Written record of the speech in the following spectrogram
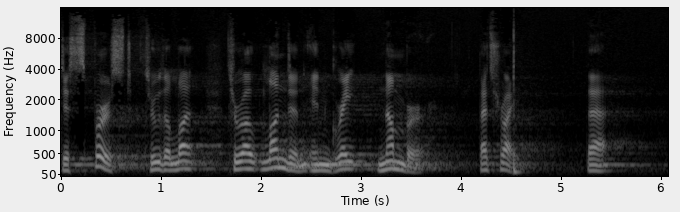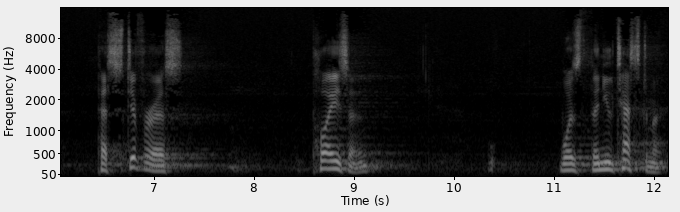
dispersed through the, throughout London in great number. That's right, that pestiferous poison was the New Testament.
